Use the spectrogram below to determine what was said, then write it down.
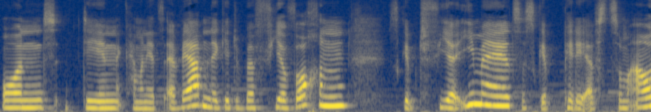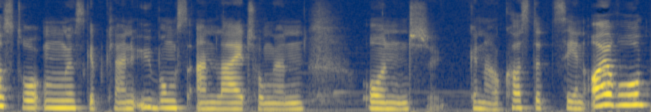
und den kann man jetzt erwerben. Der geht über vier Wochen. Es gibt vier E-Mails, es gibt PDFs zum Ausdrucken, es gibt kleine Übungsanleitungen und genau, kostet 10 Euro.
